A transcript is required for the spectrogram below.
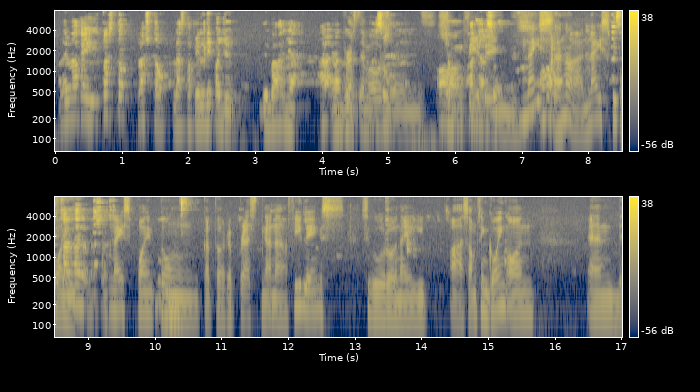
Ano ba kay trash talk, trash talk, plus mapildi pa jud. Di ba, niya, ah, repressed so, emotions oh, strong ano, so- feelings nice, Oh. ano ah, nice point. na na siya. Nice point tong kato, repressed nga na feelings. Siguro na ah, something going on and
